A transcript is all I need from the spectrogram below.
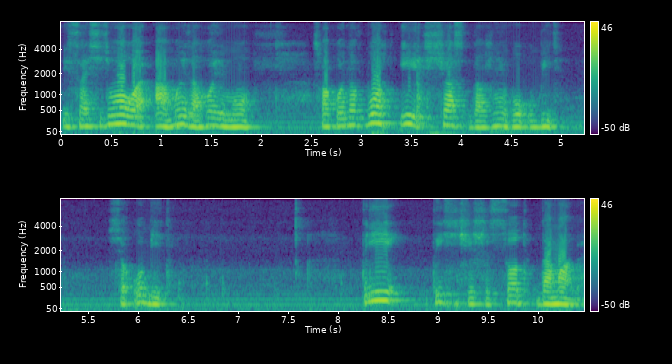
ИСа-7, а мы заходим ему спокойно в борт и сейчас должны его убить. Все, убит. 3600 дамага.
